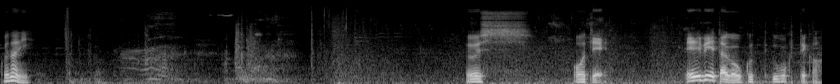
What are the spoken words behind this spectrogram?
これ何？よし。オーケー。エレベーターが動く動くってか。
